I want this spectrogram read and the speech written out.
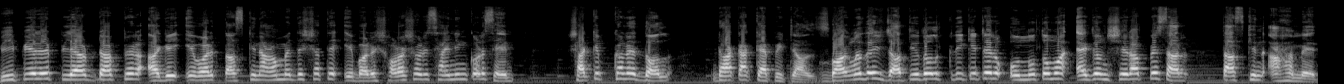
বিপিএল এর প্লেয়ার ড্রাফটের আগে এবার তাসকিন আহমেদের সাথে এবারে সরাসরি সাইনিং করেছে শাকিব খানের দল ঢাকা ক্যাপিটালস। বাংলাদেশ জাতীয় দল ক্রিকেটের অন্যতম একজন সেরা পেসার তাসকিন আহমেদ।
